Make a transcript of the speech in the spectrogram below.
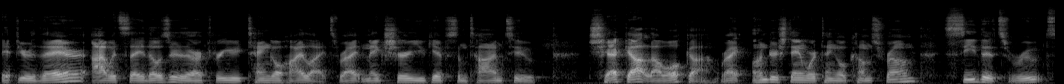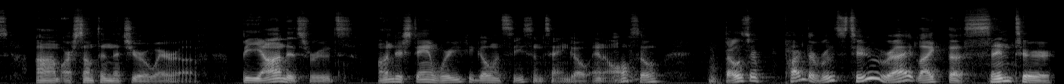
if you're there, I would say those are our three tango highlights, right? Make sure you give some time to check out La Boca, right? Understand where tango comes from, see that its roots um, are something that you're aware of. Beyond its roots, understand where you could go and see some tango, and mm-hmm. Those are part of the roots too, right? Like the center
